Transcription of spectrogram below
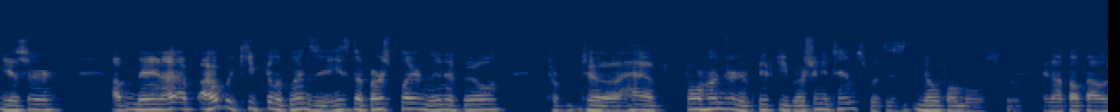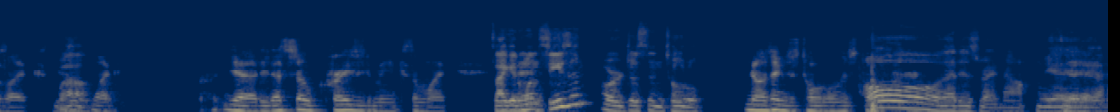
Yes, sir. Uh, man, I I- hope we keep Philip Lindsay. He's the first player in the NFL to to have 450 rushing attempts with his no fumbles, and I thought that was like Wow. like yeah, dude, that's so crazy to me because I'm like, Like in Yeah. one season or just in total? no, I think just total. His total Oh, that is right now. Yeah, yeah, Yeah. yeah.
